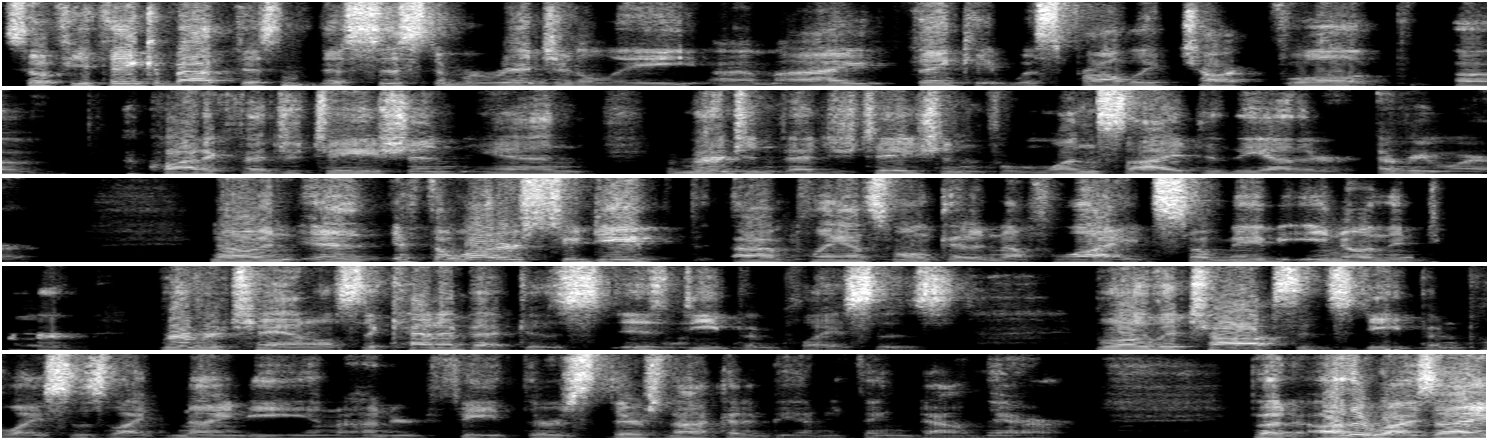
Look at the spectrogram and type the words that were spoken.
So if you think about this, the system originally, um, I think it was probably chock full of, of aquatic vegetation and emergent vegetation from one side to the other everywhere. Now, and, and if the water's too deep, um, plants won't get enough light. So maybe, you know, in the deeper river channels, the Kennebec is, is deep in places. Below the chops, it's deep in places like 90 and 100 feet. There's, there's not going to be anything down there. But otherwise, I,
